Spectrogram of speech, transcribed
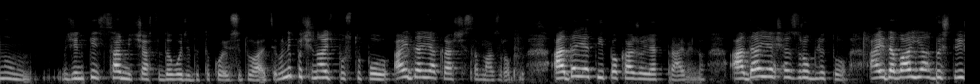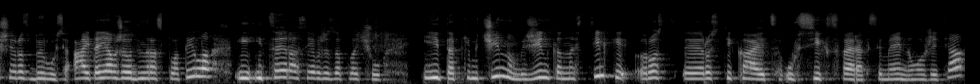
ну, жінки самі часто доводять до такої ситуації. Вони починають поступово, ай да я краще сама зроблю, а да я тобі покажу, як правильно, а да я зараз зроблю то, ай давай я швидше розберуся, ай да я вже один раз платила, і, і цей раз я вже заплачу. І таким чином жінка настільки роз, е, розтікається у всіх сферах сімейного життя,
